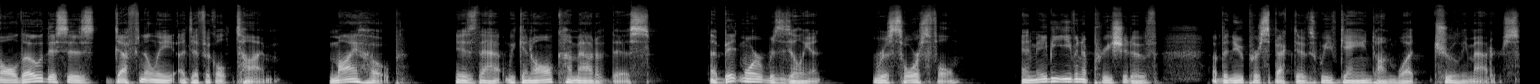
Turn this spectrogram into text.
Although this is definitely a difficult time, my hope is that we can all come out of this a bit more resilient, resourceful, and maybe even appreciative of the new perspectives we've gained on what truly matters.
